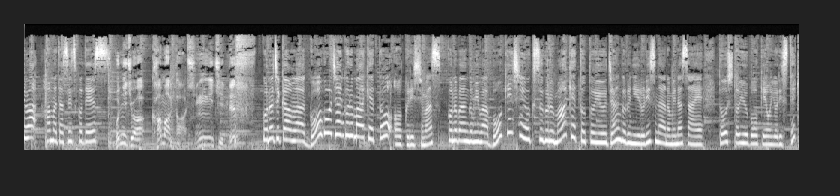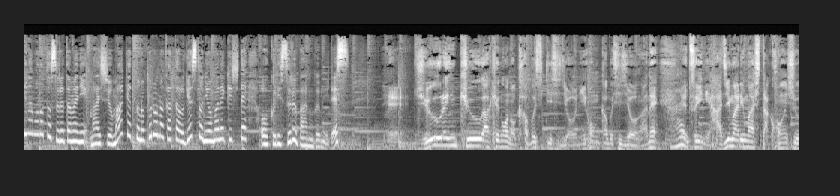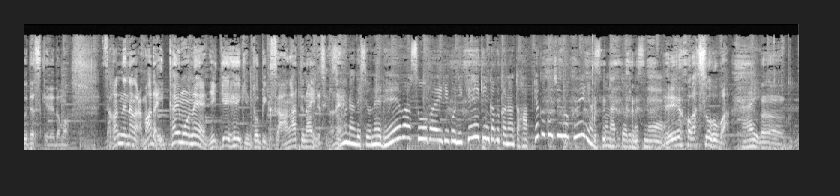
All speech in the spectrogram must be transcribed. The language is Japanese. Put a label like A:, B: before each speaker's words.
A: ちは浜田節子です。
B: こんにちは鎌田新一です。
A: この時間は「ゴーゴージャングルマーケット」をお送りします。この番組は冒険心をくすぐるマーケットというジャングルにいるリスナーの皆さんへ投資という冒険をより素敵なものとするために毎週マーケットのプロの方をゲストにお招きしてお送りする番組です。
B: えー、10連休明け後の株式市場、日本株市場がね、はい、えー、ついに始まりました、今週ですけれども、残念ながらまだ一回もね、日経平均トピックス上がってないんですよね。
A: そうなんですよね。令和相場入り後、日経平均株価なんと856円安となっておりますね。
B: 令和相場。はい。う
